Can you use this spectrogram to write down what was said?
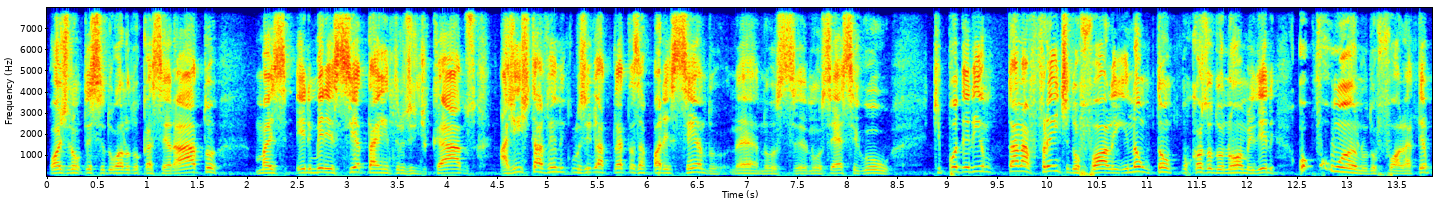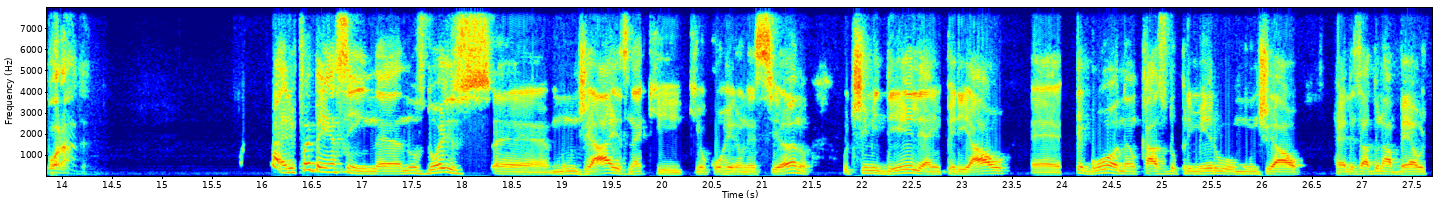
Pode não ter sido o ano do Cacerato, mas ele merecia estar entre os indicados. A gente está vendo, inclusive, atletas aparecendo né, no, no CSGO que poderiam estar na frente do Fallen e não estão por causa do nome dele. Qual foi o ano do Fallen, a temporada? Ah, ele foi bem assim, né? Nos dois é, mundiais, né, que, que ocorreram nesse ano, o time dele, a Imperial, é, chegou, no caso do primeiro mundial realizado na Bélgica,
